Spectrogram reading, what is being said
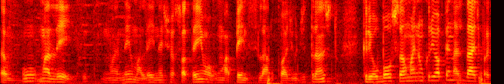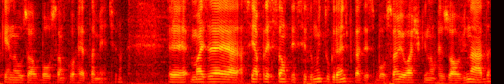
Então, um- uma lei, não é nem uma lei, né? só tem um apêndice lá no Código de Trânsito, criou o bolsão, mas não criou a penalidade para quem não usar o bolsão corretamente. né? É, mas é assim a pressão tem sido muito grande por causa desse bolsão. Eu acho que não resolve nada.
